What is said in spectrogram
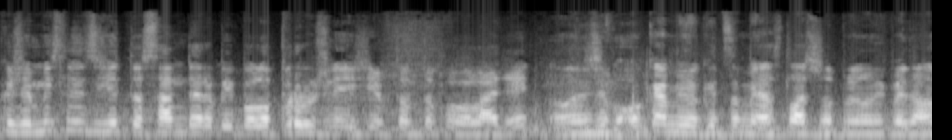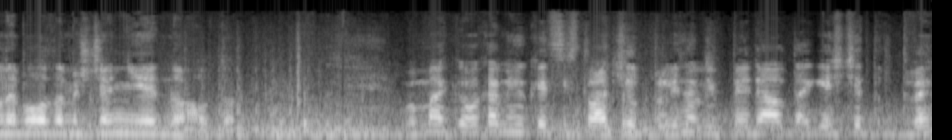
Akože myslím si, že to Sandero by bolo pružnejšie v tomto pohľade. Lenže v okamihu, keď som ja stlačil plynový pedál, nebolo tam ešte ani jedno auto. V okamihu, keď si stlačil plynový pedál, tak ešte to dve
